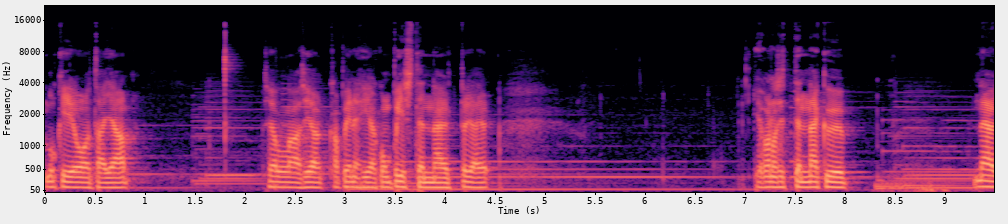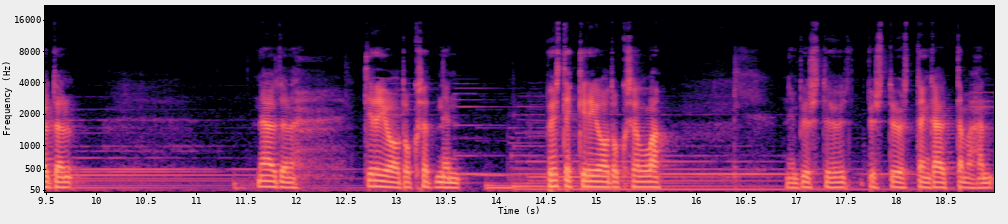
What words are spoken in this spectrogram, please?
lukijoota ja sellaisia kapinehia kuin pistennäyttöjä, johon sitten näkyy näytön, näytön kirjoitukset, niin pistekirjoituksella niin pystyy, pystyy sitten käyttämään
